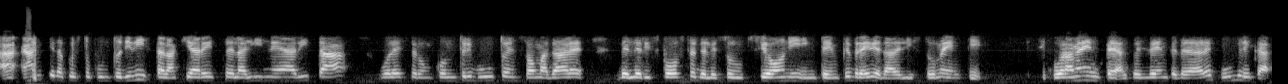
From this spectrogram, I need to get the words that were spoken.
anche da questo punto di vista la chiarezza e la linearità vuole essere un contributo, insomma, dare delle risposte, delle soluzioni in tempi brevi e dare gli strumenti. Sicuramente al Presidente della Repubblica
